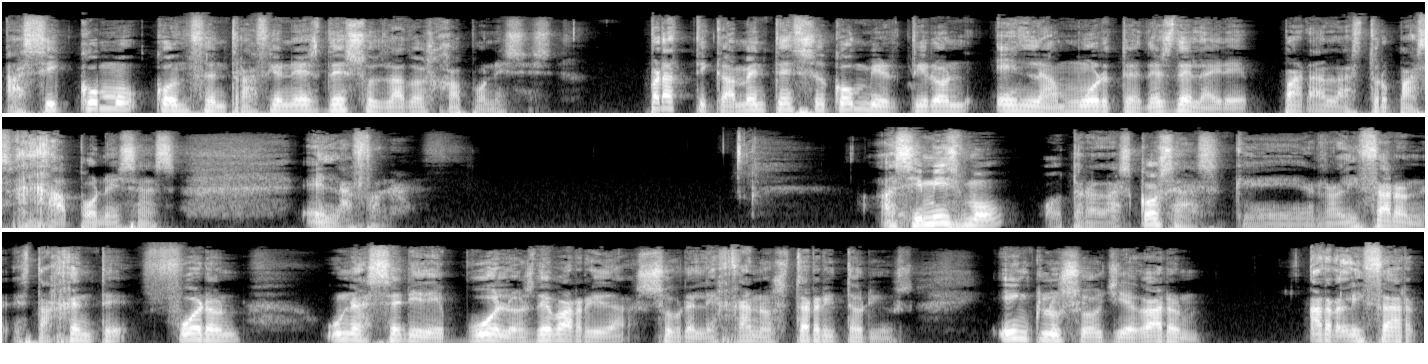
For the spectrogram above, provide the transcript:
así como concentraciones de soldados japoneses. Prácticamente se convirtieron en la muerte desde el aire para las tropas japonesas en la zona. Asimismo, otra de las cosas que realizaron esta gente fueron una serie de vuelos de barrida sobre lejanos territorios e incluso llegaron a realizar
